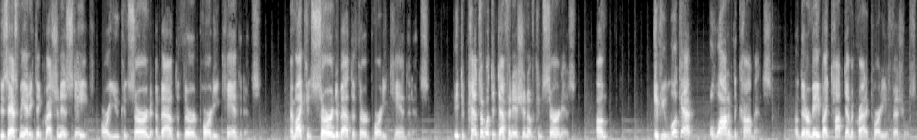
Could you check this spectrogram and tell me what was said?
This Ask Me Anything question is Steve, are you concerned about the third party candidates? Am I concerned about the third party candidates? It depends on what the definition of concern is. Um, if you look at a lot of the comments uh, that are made by top Democratic Party officials,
